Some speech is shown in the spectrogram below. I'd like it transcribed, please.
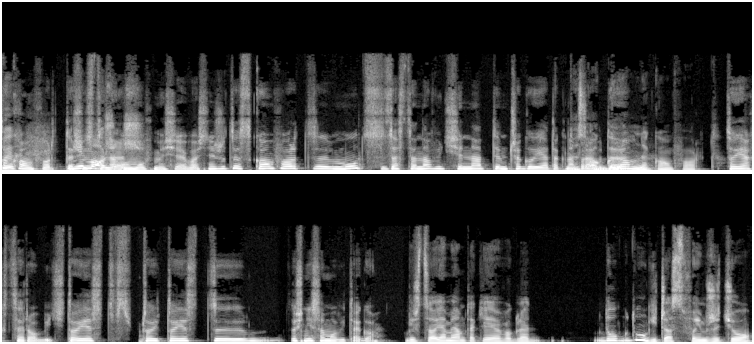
Ale jest to komfort też, nie możesz. umówmy się właśnie, że to jest komfort y, móc zastanowić się nad tym, czego ja tak naprawdę... To jest ogromny komfort. Co ja chcę robić. To jest, to, to jest y, coś niesamowitego. Wiesz co, ja miałam takie w ogóle długi czas w swoim życiu,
